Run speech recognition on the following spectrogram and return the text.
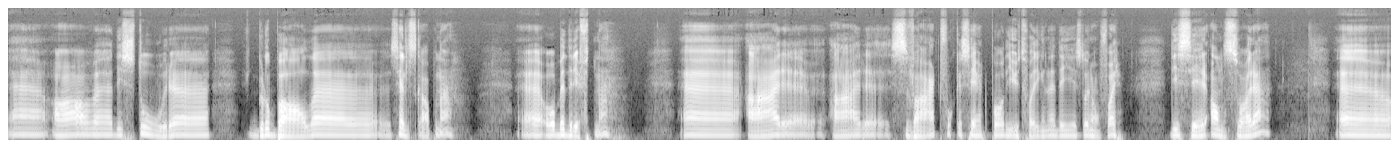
uh, av de store globale selskapene og bedriftene er, er svært fokusert på de utfordringene de står overfor. De ser ansvaret. Eh,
